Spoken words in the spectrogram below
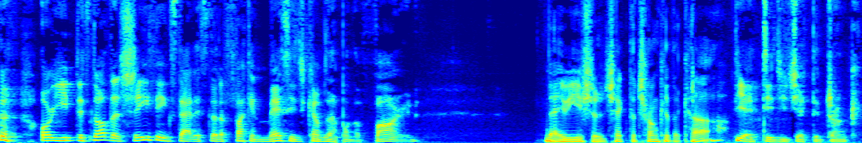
or you it's not that she thinks that it's that a fucking message comes up on the phone Maybe you should have checked the trunk of the car. yeah did you check the trunk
